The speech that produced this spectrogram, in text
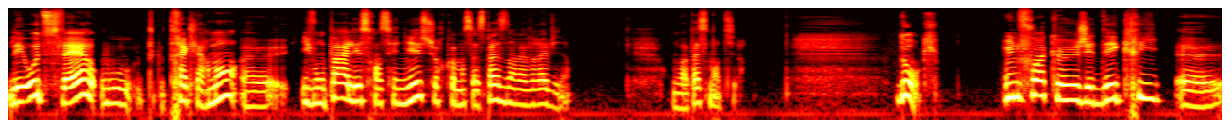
les hautes sphères où très clairement euh, ils vont pas aller se renseigner sur comment ça se passe dans la vraie vie. Hein. On va pas se mentir. Donc une fois que j'ai décrit euh,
